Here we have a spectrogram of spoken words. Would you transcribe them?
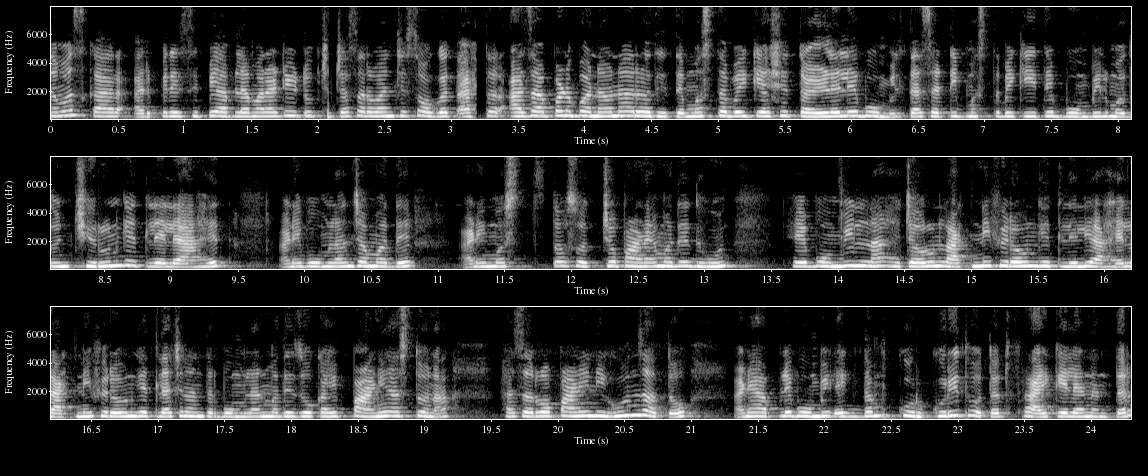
नमस्कार आरपी रेसिपी आपल्या मराठी युट्यूबच्या सर्वांचे स्वागत आहे. तर आज आपण बनवणार आहोत इथे मस्तपैकी असे तळलेले बोंबील. त्यासाठी मस्तपैकी इथे बोंबीलमधून चिरून घेतलेले आहेत आणि बोंबलांच्या मध्ये आणि मस्त स्वच्छ पाण्यामध्ये धुवून हे बोंबील ना ह्याच्यावरून लाटणी फिरवून घेतलेली आहे. लाटणी फिरवून घेतल्याच्या नंतर बोंबलांमध्ये जो काही पाणी असतो ना हा सर्व पाणी निघून जातो आणि आपले बोंबील एकदम कुरकुरीत होतात फ्राय केल्यानंतर.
